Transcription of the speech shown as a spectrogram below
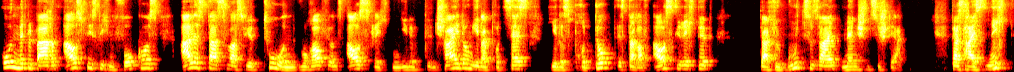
unmittelbaren, ausschließlichen Fokus. Alles das, was wir tun, worauf wir uns ausrichten, jede Entscheidung, jeder Prozess, jedes Produkt ist darauf ausgerichtet, dafür gut zu sein, Menschen zu stärken. Das heißt nicht,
